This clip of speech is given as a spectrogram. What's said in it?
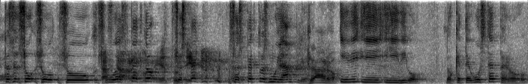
Entonces, su, su, su, su cabrón, espectro, sí. espectro, su espectro es muy amplio. Claro. Y, y- y digo, lo que te guste, pero...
